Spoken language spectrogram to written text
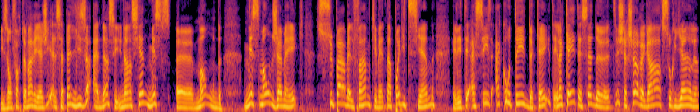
ils ont fortement réagi. Elle s'appelle Lisa Anna. C'est une ancienne Miss euh, Monde. Miss Monde Jamaïque. Super belle femme qui est maintenant politicienne. Elle était assise à côté de Kate. Et là, Kate essaie de chercher un regard souriant. Là.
